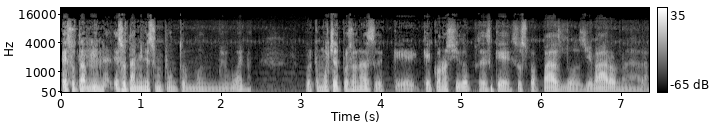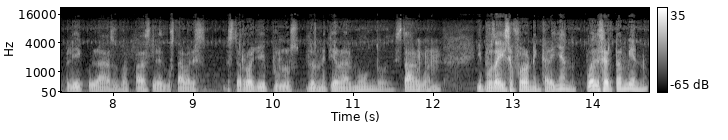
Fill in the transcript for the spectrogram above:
eso también, eso también es un punto muy, muy bueno. Porque muchas personas que, he conocido, pues es que sus papás los llevaron a la película, a sus papás les gustaba este, rollo y pues los, metieron al mundo de Star Wars. Y pues de ahí se fueron encariñando. Puede ser también, ¿no?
